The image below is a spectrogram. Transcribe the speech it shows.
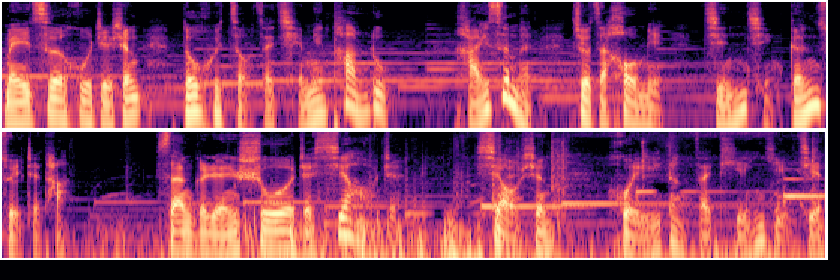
每次护志生都会走在前面探路，孩子们就在后面紧紧跟随着他。三个人说着笑着，笑声回荡在田野间。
